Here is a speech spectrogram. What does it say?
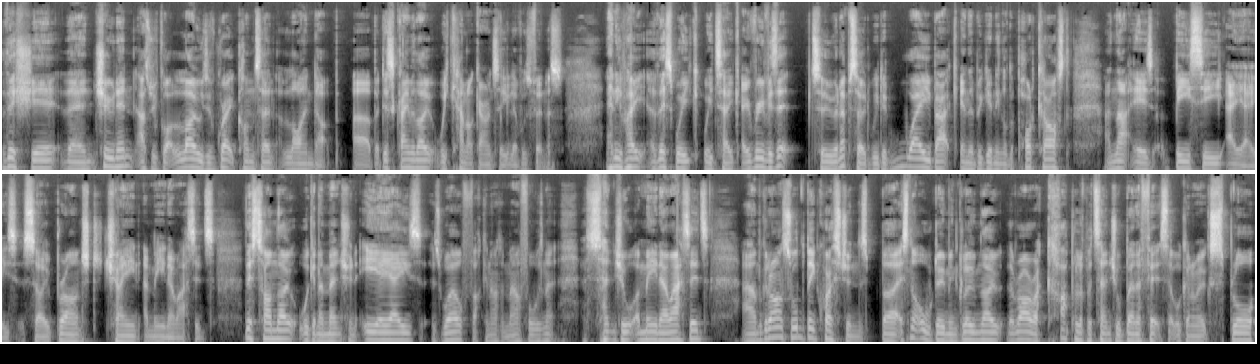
this year, then tune in as we've got loads of great content lined up. Uh, but disclaimer though, we cannot guarantee levels fitness. Anyway, this week we take a revisit to an episode we did way back in the beginning of the podcast, and that is BCAAs, so branched chain amino acids. This time though, we're going to mention EAAs as well. Fucking hell, a mouthful, isn't it? Essential amino acids. Um, we're going to answer all the big questions, but it's not all doom and gloom though. There are a couple of potential benefits that we're going to explore,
